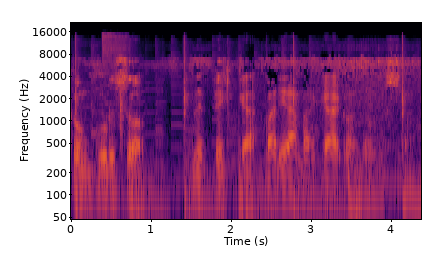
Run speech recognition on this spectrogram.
concurso de pesca variada embarcada con devolución.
